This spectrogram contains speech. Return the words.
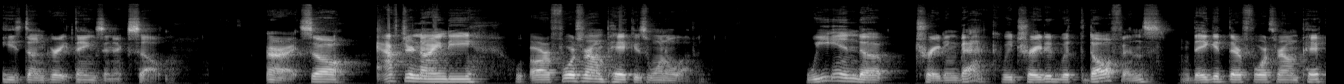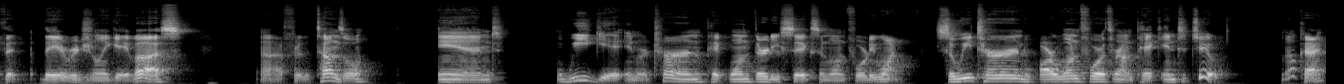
he's done great things in Excel. All right, so after 90, our fourth round pick is 111. We end up trading back. We traded with the Dolphins. They get their fourth round pick that they originally gave us uh, for the Tunsil, and we get in return pick 136 and 141. So we turned our one fourth round pick into two. Okay,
